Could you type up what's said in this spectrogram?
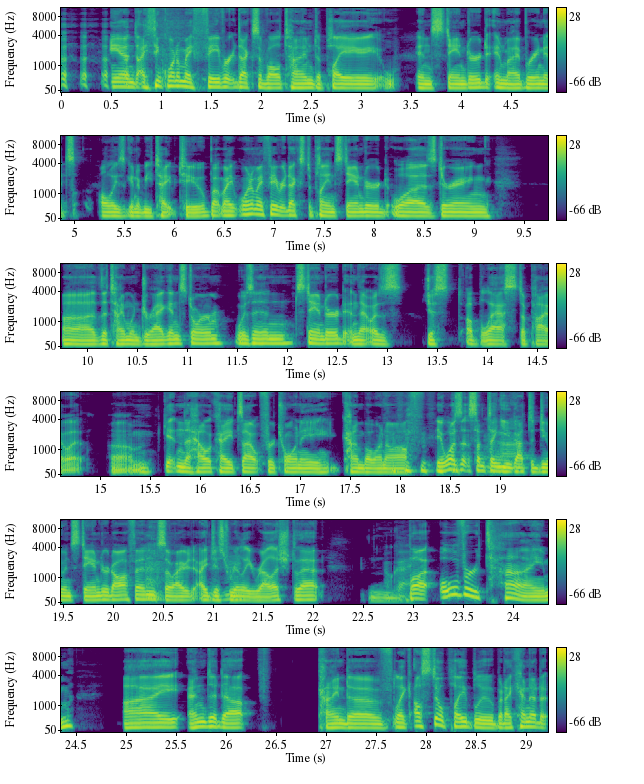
and I think one of my favorite decks of all time to play in standard in my brain, it's always going to be type two. But my one of my favorite decks to play in standard was during uh, the time when Dragonstorm was in standard, and that was just a blast to pilot. Um, getting the Hellkites out for 20, comboing off. It wasn't something you got to do in standard often, so I, I just Mhm. really relished that. Okay. But over time, I ended up kind of like I'll still play blue, but I kind of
